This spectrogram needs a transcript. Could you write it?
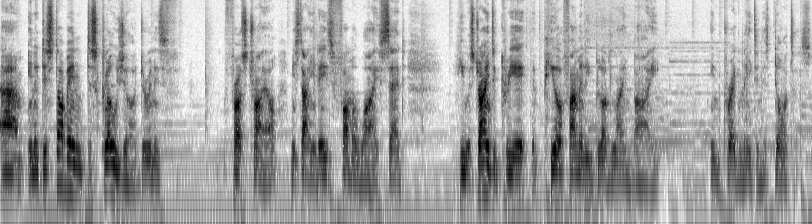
Um, in a disturbing disclosure during his first trial, Mr. Ayinde's former wife said he was trying to create a pure family bloodline by impregnating his daughters.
